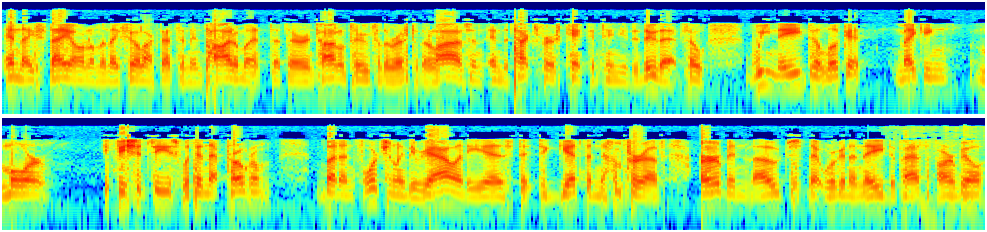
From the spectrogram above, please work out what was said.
and they stay on them and they feel like that's an entitlement that they're entitled to for the rest of their lives and, and the taxpayers can't continue to do that. So we need to look at making more efficiencies within that program but unfortunately, the reality is to, to get the number of urban votes that we're going to need to pass the Farm Bill,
